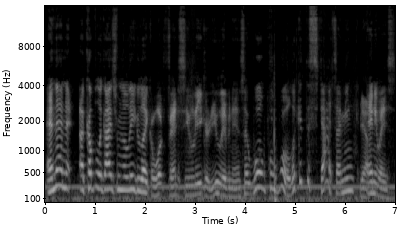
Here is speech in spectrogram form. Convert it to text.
And then a couple of guys from the league are like, oh, What fantasy league are you living in? It's like, Whoa, whoa, whoa, look at the stats. I mean, Yeah. anyways.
